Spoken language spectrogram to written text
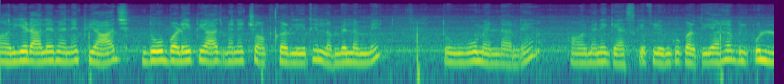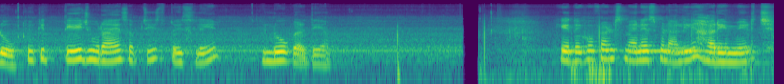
और ये डाले मैंने प्याज। दो बड़े प्याज मैंने चॉप कर लिए थे लंबे लंबे तो वो मैंने डाले और मैंने गैस के फ्लेम को कर दिया है बिल्कुल लो, क्योंकि तेज़ हो रहा है सब चीज़ तो इसलिए लो कर दिया। ये देखो फ्रेंड्स, मैंने इसमें डाली है हरी मिर्च।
